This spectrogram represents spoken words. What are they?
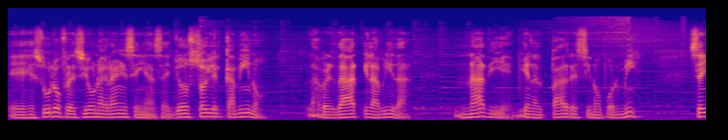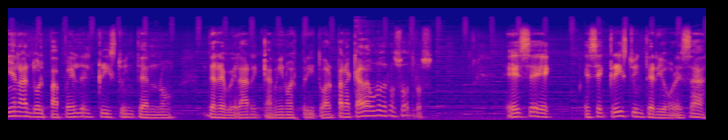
Eh, Jesús le ofreció una gran enseñanza. Yo soy el camino, la verdad y la vida. Nadie viene al Padre sino por mí señalando el papel del Cristo interno de revelar el camino espiritual para cada uno de nosotros. Ese, ese Cristo interior, esa,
